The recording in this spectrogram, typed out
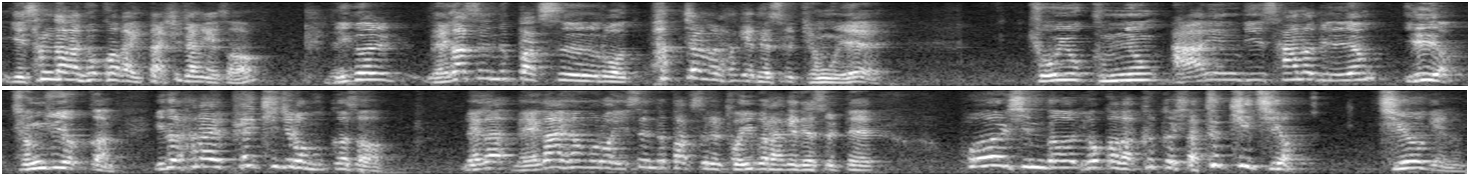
이게 상당한 효과가 있다 시장에서 이걸 메가 샌드박스로 확장을 하게 됐을 경우에 교육, 금융, R&D, 산업 인력, 인력, 정주 여건 이걸 하나의 패키지로 묶어서 메가 메가형으로 이 샌드박스를 도입을 하게 됐을 때 훨씬 더 효과가 클 것이다. 특히 지역 지역에는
